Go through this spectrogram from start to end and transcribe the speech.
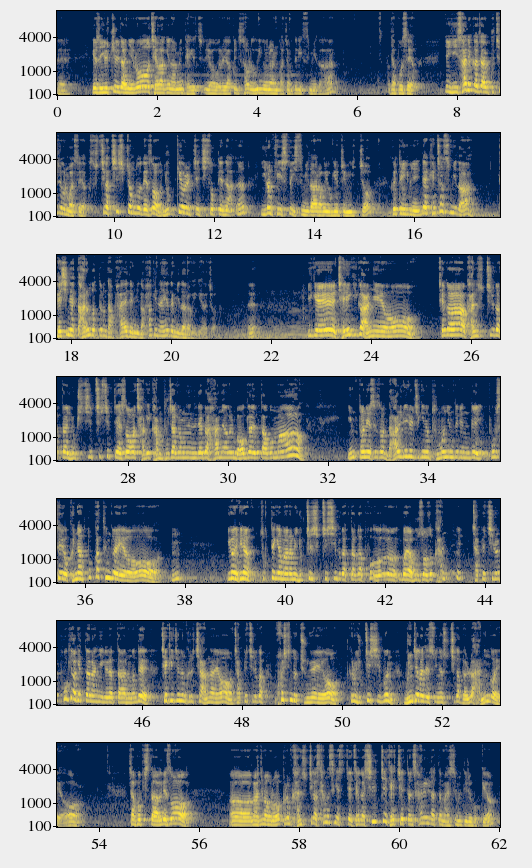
예. 그래서 일주일 단위로 재확인하면 되겠죠. 그래갖고 서로 의논하는 과정들이 있습니다. 자 보세요. 이 사례까지 아주 구체적으로 봤어요. 수치가 70 정도 돼서 6개월째 지속되는 어? 이런 케이스도 있습니다라고 여기 좀 있죠. 그랬더니 이분이 네 괜찮습니다. 대신에 다른 것들은 다 봐야 됩니다. 확인을 해야 됩니다라고 얘기하죠. 예? 이게 제 얘기가 아니에요. 제가 간 수치를 갖다 60, 70 돼서 자기 간 부작용 있는데도 한약을 먹였다고 막 인터넷에서 난리를 지기는 부모님들인데 보세요. 그냥 똑같은 거예요. 응? 이건 그냥 속되게 말하면 6, 70, 70을 갖다가 포, 어, 어, 뭐야 무서워서 간, 자폐치료를 포기하겠다는 얘기를 갖다 하는 건데 제 기준은 그렇지 않아요. 자폐치료가 훨씬 더 중요해요. 그리고 6, 70은 문제가 될 수 있는 수치가 별로 아닌 거예요. 자 봅시다. 그래서 어, 마지막으로 그럼 간 수치가 상승했을 때 제가 실제 대처했던 사례를 갖다 말씀을 드려볼게요.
